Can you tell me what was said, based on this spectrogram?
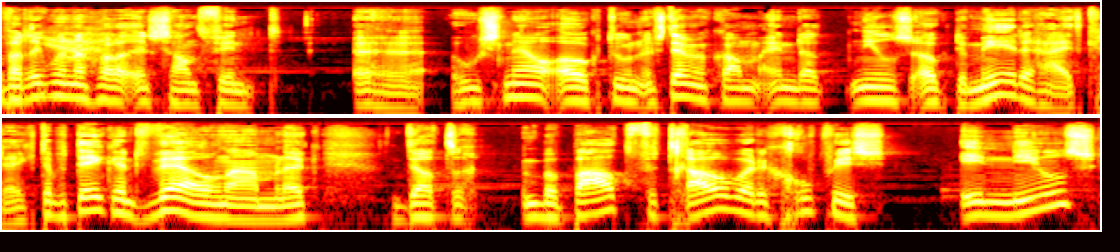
wat ik me nog wel interessant vind, eh, hoe snel ook toen een stemming kwam en dat Niels ook de meerderheid kreeg. Dat betekent wel namelijk dat er een bepaald vertrouwen bij de groep is in Niels.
